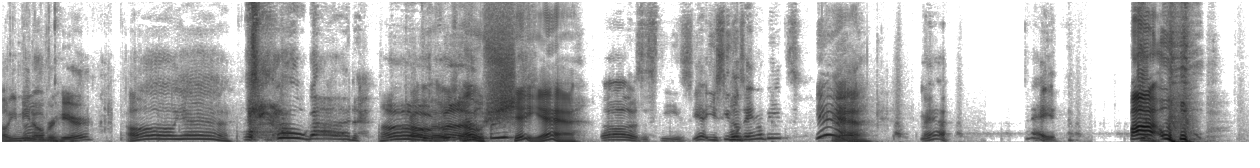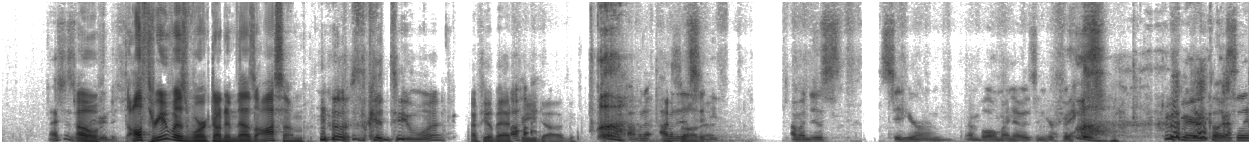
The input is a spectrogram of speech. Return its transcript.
Oh, you mean over here? Oh yeah. oh God! Oh, those good. Oh shit, yeah. Oh, that was a sneeze. Yeah, you see those anal beads? Yeah. Yeah. Hey, Ah, ooh. that's just oh, weird. all three of us worked on him. That was awesome. it was good teamwork. I feel bad for Oh. you, dog. I'm gonna, I I'm gonna just sit. that. I'm gonna just sit here and, and blow my nose in your face very closely.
